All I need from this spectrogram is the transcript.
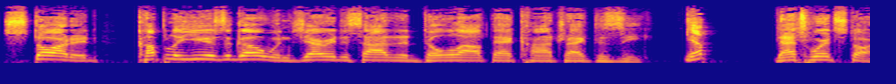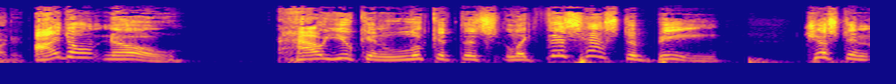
started a couple of years ago when Jerry decided to dole out that contract to Zeke. Yep. That's where it started. I don't know how you can look at this. Like, this has to be just an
